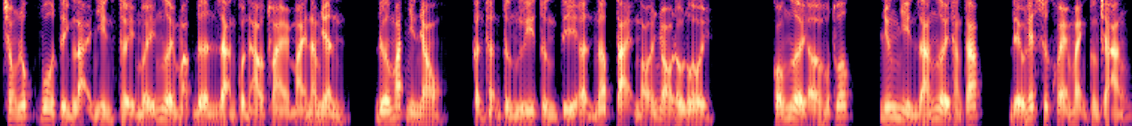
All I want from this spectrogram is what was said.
trong lúc vô tình lại nhìn thấy mấy người mặc đơn giản quần áo thoải mái nam nhân, đưa mắt nhìn nhau, cẩn thận từng ly từng tí ẩn nấp tại ngõ nhỏ đầu đôi. Có người ở hút thuốc, nhưng nhìn dáng người thẳng tắp, đều hết sức khỏe mạnh cường tráng.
